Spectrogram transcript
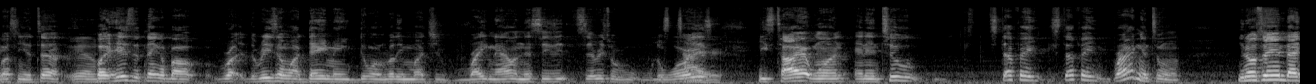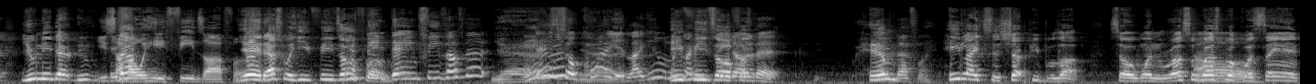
busting your tail. Yeah. But here's the thing about the reason why Dame ain't doing really much right now in this season, series with the He's Warriors. tired. He's tired. One and then two, Steph ain't Steph ain't bragging to him. You know what I'm saying? That you need that. You, You Steph- talking about what he feeds off of? Yeah, that's what he feeds You off You think of. Dame feeds off that? Yeah. Dame's so Yeah. quiet. Like he don't look He like feeds he feed off off, of- that. Him, Oh, definitely. he likes to shut people up. So when Russell Westbrook Oh. was saying,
